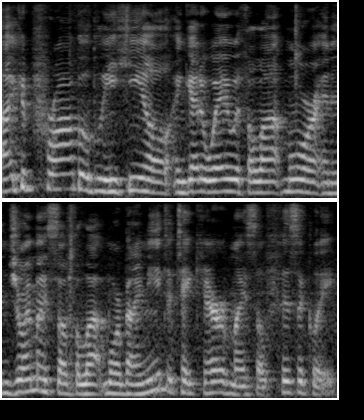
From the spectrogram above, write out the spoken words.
I could probably heal and get away with a lot more and enjoy myself a lot more, but I need to take care of myself physically.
